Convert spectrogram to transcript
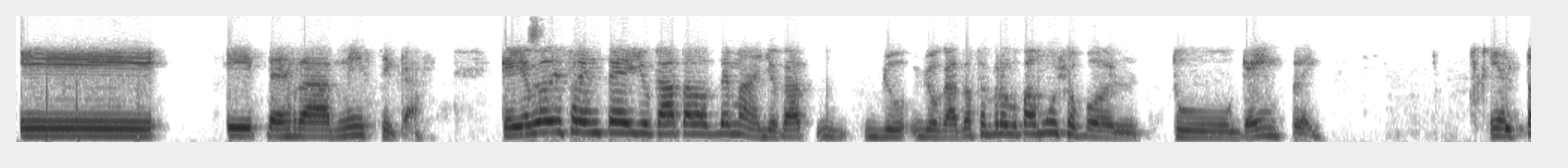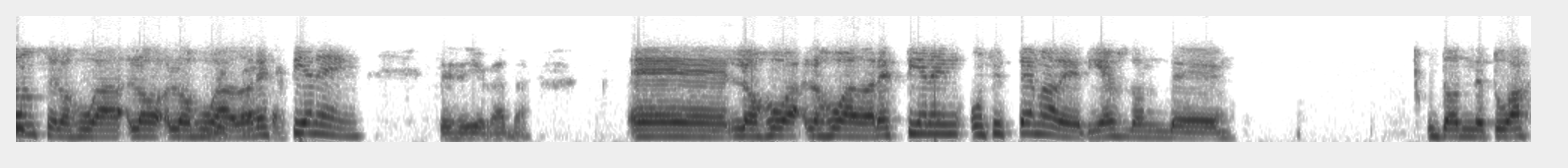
y, y Terra Mística que yo veo diferente de Yukata a los demás, Yukata, se preocupa mucho por tu gameplay. Y entonces los, los, jugadores tienen. Sí, sí, Yukata. Eh, los, los, jugadores tienen un sistema de tiers donde, donde tú vas,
